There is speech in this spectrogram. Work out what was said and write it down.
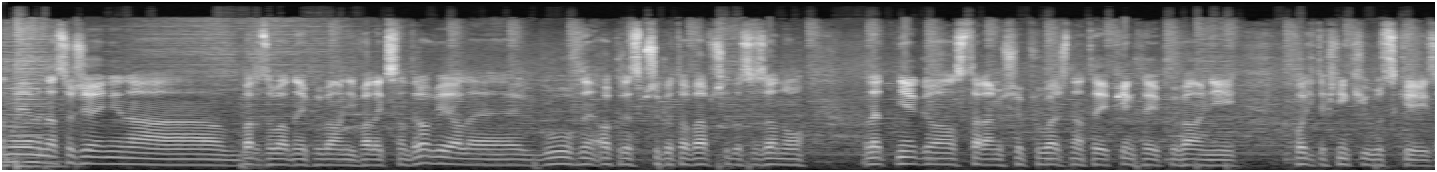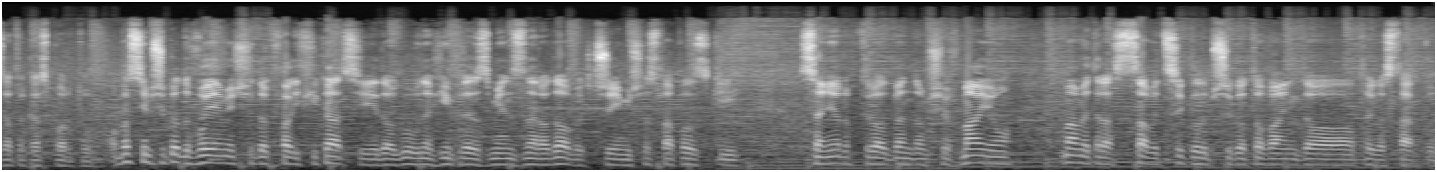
Trenujemy na co dzień na bardzo ładnej pływalni w Aleksandrowie, ale główny okres przygotowawczy do sezonu letniego staramy się pływać na tej pięknej pływalni Politechniki Łódzkiej Zatoka Sportu. Obecnie przygotowujemy się do kwalifikacji do głównych imprez międzynarodowych, czyli Mistrzostwa Polski Seniorów, które odbędą się w maju. Mamy teraz cały cykl przygotowań do tego startu.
